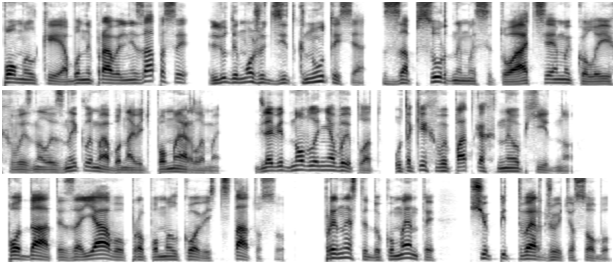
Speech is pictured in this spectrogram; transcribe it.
помилки або неправильні записи люди можуть зіткнутися з абсурдними ситуаціями, коли їх визнали зниклими або навіть померлими. Для відновлення виплат у таких випадках необхідно подати заяву про помилковість статусу, принести документи, що підтверджують особу,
